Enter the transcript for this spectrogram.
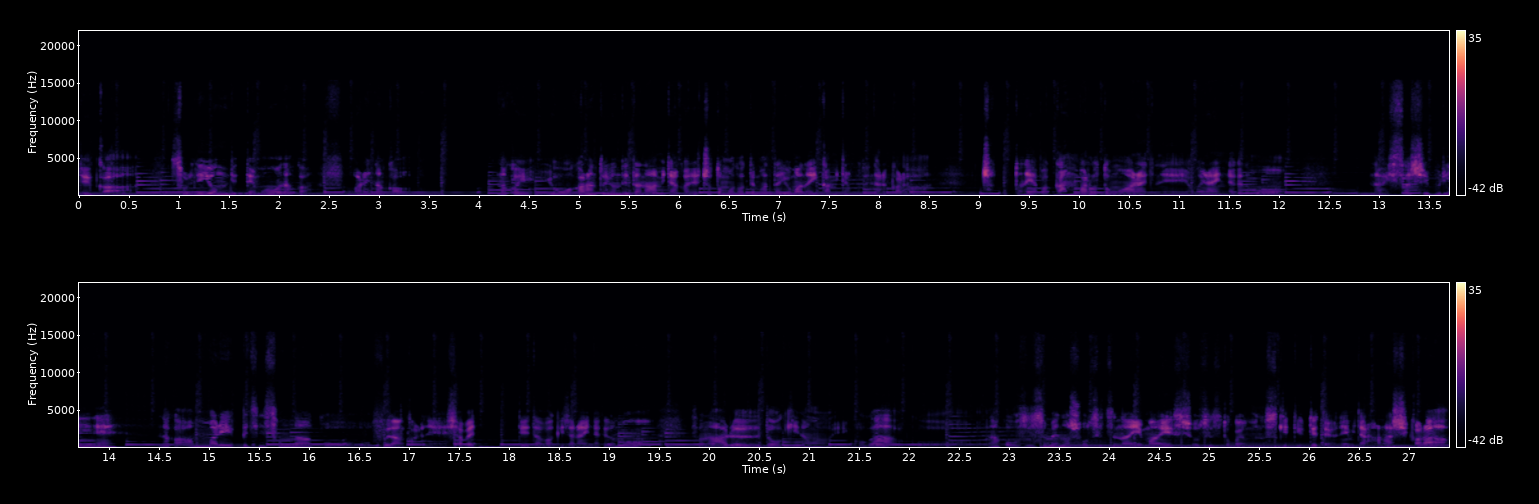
というか、それで読んでても、なんか、あれ、なんか、なんかようわからんと読んでたなみたいな感じでちょっと戻ってまた読まないかみたいなことになるとねやっぱ頑張ろうと思わないとね読めないんだけどもな久しぶりにねなんかあんまり別にそんなこう普段からね喋ってたわけじゃないんだけどもそのある同期の子がこうなんかおすすめの小説ない前小説とか読むの好きって言ってたよねみたいな話から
